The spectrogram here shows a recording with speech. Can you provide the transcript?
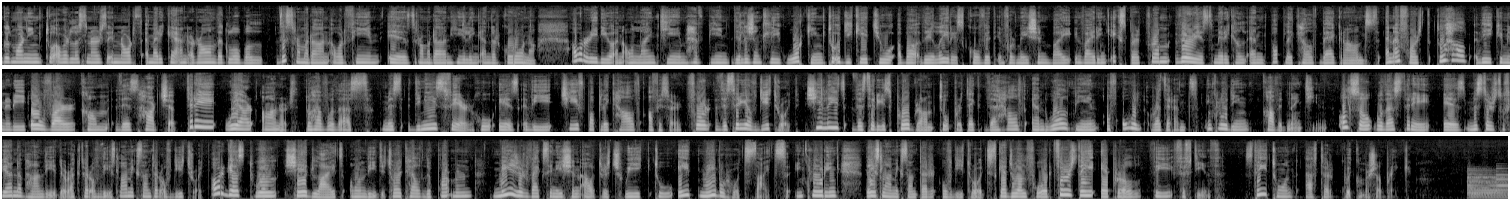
Good morning to our listeners in North America and around the global. This Ramadan, our theme is Ramadan Healing Under Corona. Our radio and online team have been diligently working to educate you about the latest COVID information by inviting experts from various medical and public health backgrounds, an effort to help the community overcome this hardship. Today, we are honored to have with us Ms. Denise Fair, who is the Chief Public Health Officer for the city of Detroit. She leads the city's program to protect the health and well being of all residents, including COVID 19. Also with us today is Mr. Sufyan Nabhan, the Director of the Islamic Center of Detroit. Our guest will shed light on the Detroit Health Department major vaccination outreach week to eight neighborhood sites, including the Islamic Center of Detroit, scheduled for Thursday, April the 15th. Stay tuned after quick commercial break.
